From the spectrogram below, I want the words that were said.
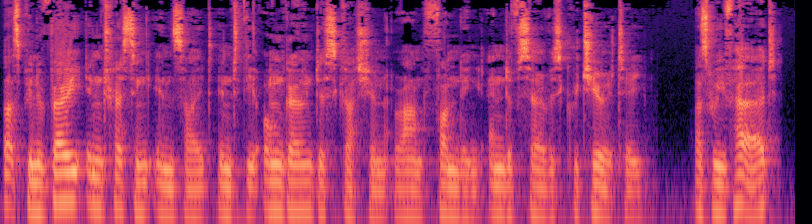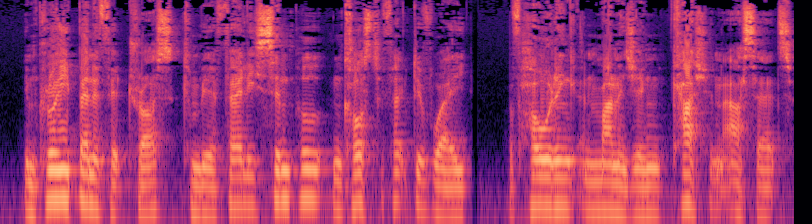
That's been a very interesting insight into the ongoing discussion around funding end of service gratuity. As we've heard, Employee benefit trusts can be a fairly simple and cost effective way of holding and managing cash and assets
